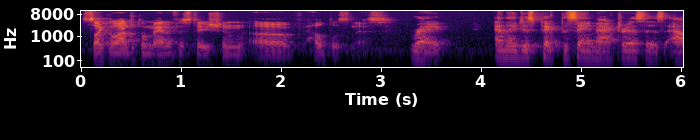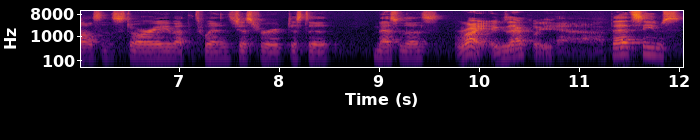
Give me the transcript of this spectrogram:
psychological manifestation of helplessness. right. And they just picked the same actress as Allison's story about the twins just for just to mess with us. Right, exactly. Yeah, that seems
